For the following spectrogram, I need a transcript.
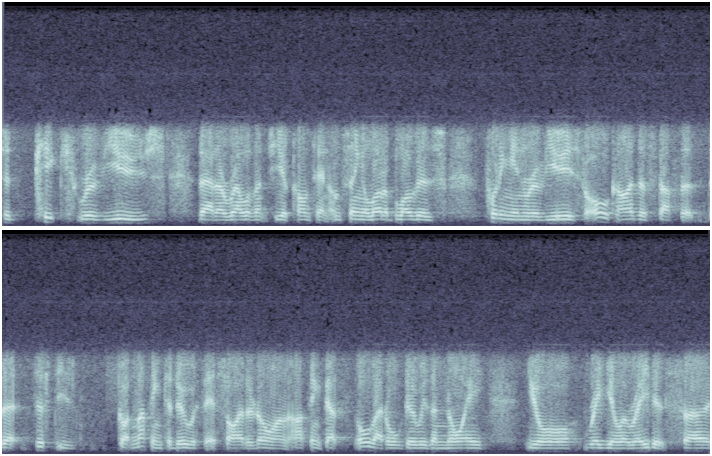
to pick reviews that are relevant to your content. I'm seeing a lot of bloggers putting in reviews for all kinds of stuff that, that just is got nothing to do with their site at all. And I think that all that will do is annoy your regular readers. So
